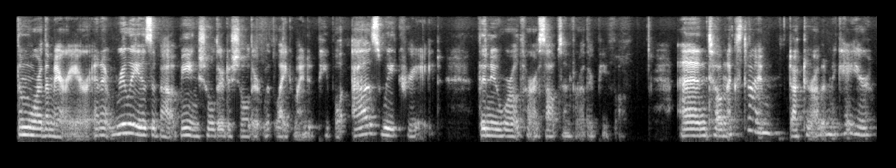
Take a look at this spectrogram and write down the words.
the more the merrier. And it really is about being shoulder to shoulder with like minded people as we create the new world for ourselves and for other people. Until next time, Dr. Robin McKay here.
